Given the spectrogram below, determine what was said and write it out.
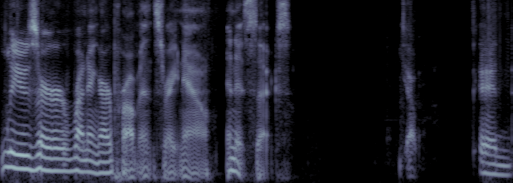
loser running our province right now, and it sucks. Yeah. And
